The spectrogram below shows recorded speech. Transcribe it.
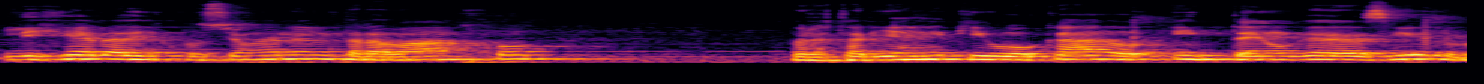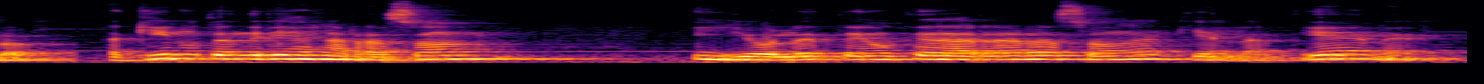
ligera discusión en el trabajo, pero estarías equivocado, y tengo que decirlo, aquí no tendrías la razón, y yo le tengo que dar la razón a quien la tiene.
